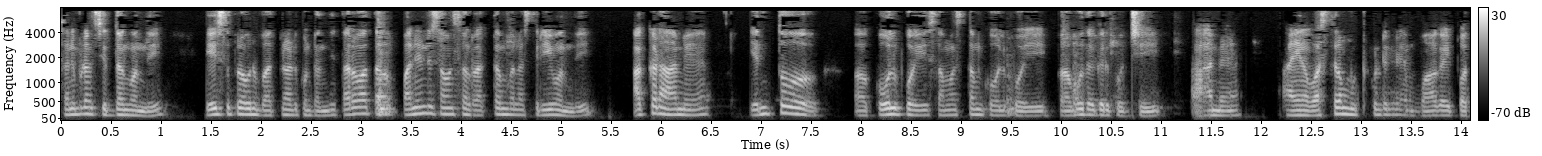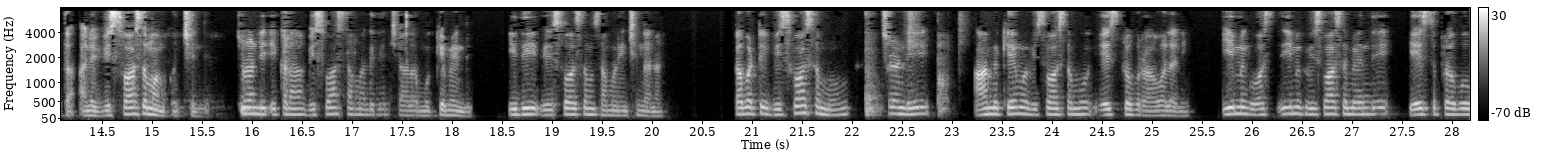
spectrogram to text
చనిపోవడానికి సిద్ధంగా ఉంది ఏసు ప్రభుని బతిలాడుకుంటుంది తర్వాత పన్నెండు సంవత్సరాల రక్తం గల స్త్రీ ఉంది. అక్కడ ఆమె ఎంతో కోల్పోయి సమస్తం కోల్పోయి ప్రభు దగ్గరికి వచ్చి ఆమె ఆయన వస్త్రం ముట్టుకుంటే నేను బాగైపోతా అనే విశ్వాసం ఆమెకు వచ్చింది. చూడండి ఇక్కడ విశ్వాసం అనేది చాలా ముఖ్యమైనది ఇది విశ్వాసం సంబంధించింది అన్నట్టు కాబట్టి విశ్వాసము చూడండి ఆమెకేమో విశ్వాసము ఏసు ప్రభు రావాలని. ఈమెకు ఈమెకు విశ్వాసం ఏంది ఏసు ప్రభు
